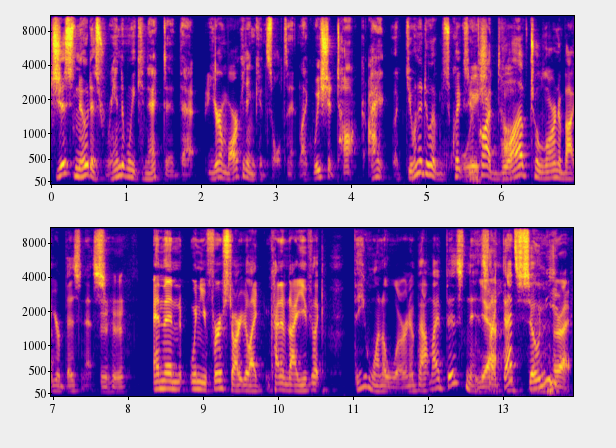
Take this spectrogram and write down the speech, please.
just noticed randomly connected that you're a marketing consultant. Like we should talk. I like, do you want to do a quick Zoom call? I'd talk." love to learn about your business." And then when you first start, you're like kind of naive. You're like, they want to learn about my business. Yeah. Like that's so neat. Right.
